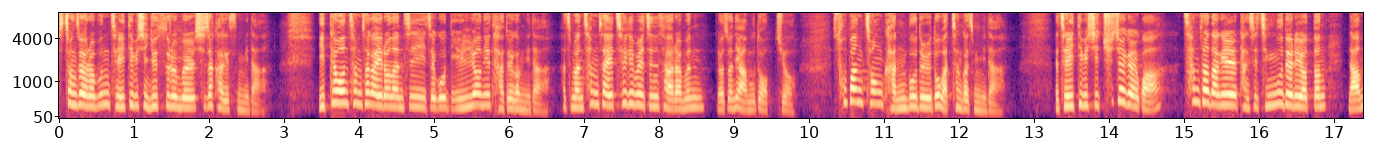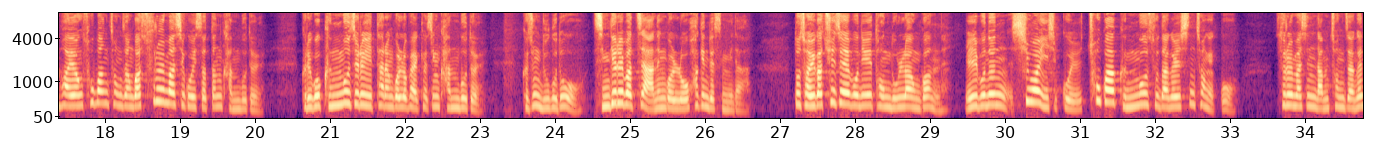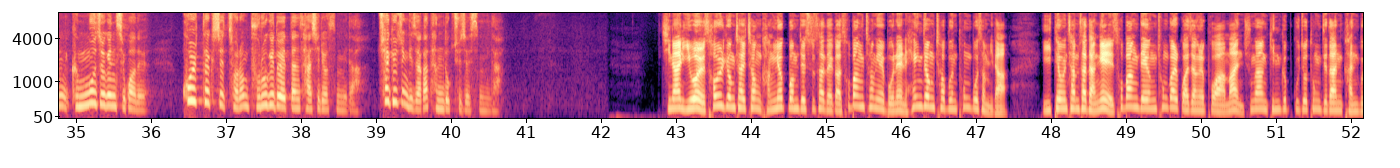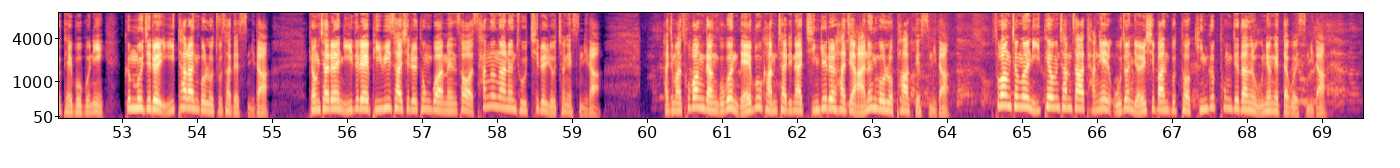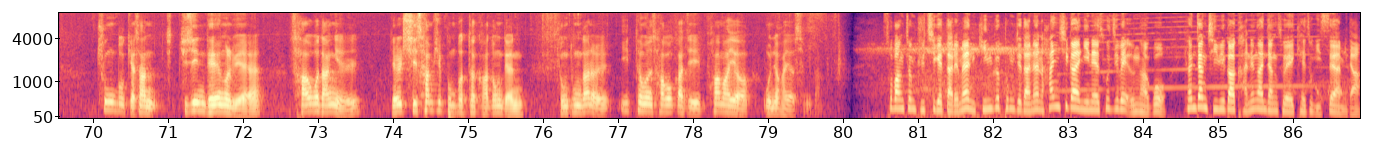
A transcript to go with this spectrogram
시청자 여러분, JTBC 뉴스룸을 시작하겠습니다. 이태원 참사가 일어난 지 이제 곧 1년이 다 돼갑니다. 하지만 참사의 책임을 진 사람은 여전히 아무도 없죠. 소방청 간부들도 마찬가지입니다. JTBC 취재 결과 참사 당일 당시 직무대리였던 남화영 소방청장과 술을 마시고 있었던 간부들, 그리고 근무지를 이탈한 걸로 밝혀진 간부들, 그중 누구도 징계를 받지 않은 걸로 확인됐습니다. 또 저희가 취재해보니 더욱 놀라운 건 일부는 10월 29일 초과 근무 수당을 신청했고 술을 마신 남 청장은 근무 중인 직원을 콜택시처럼 부르기도 했다는 사실이었습니다. 최규진 기자가 단독 취재했습니다. 지난 2월 서울경찰청 강력범죄수사대가 소방청에 보낸 행정처분 통보서입니다. 이태원 참사 당일 소방대응 총괄과장을 포함한 중앙긴급구조통제단 간부 대부분이 근무지를 이탈한 걸로 조사됐습니다. 경찰은 이들의 비위 사실을 통보하면서 상응하는 조치를 요청했습니다. 하지만 소방당국은 내부 감찰이나 징계를 하지 않은 걸로 파악됐습니다. 소방청은 이태원 참사 당일 오전 10시 반부터 긴급 통제단을 운영했다고 했습니다. 충북 계산 지진 대응을 위해 사고 당일 10시 30분부터 가동된 중통단을 이태원 사고까지 포함하여 운영하였습니다. 소방청 규칙에 따르면 긴급 통제단은 1시간 이내 소집에 응하고 현장 지휘가 가능한 장소에 계속 있어야 합니다.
